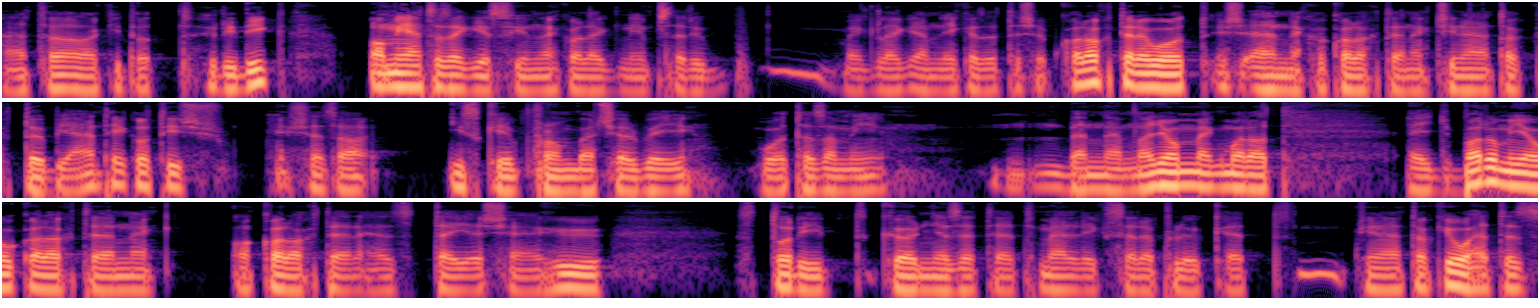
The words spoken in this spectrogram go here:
által alakított Riddick, ami hát az egész filmnek a legnépszerűbb, meg legemlékezetesebb karaktere volt, és ennek a karakternek csináltak több játékot is, és ez a Escape from Butcher Bay volt az, ami bennem nagyon megmaradt. Egy baromi jó karakternek, a karakterhez teljesen hű, sztorit, környezetet, mellékszereplőket csináltak. Jó, hát ez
